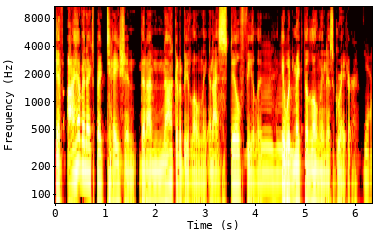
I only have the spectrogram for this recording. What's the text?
if I have an expectation that I'm not going to be lonely and I still feel it, it would make the loneliness greater. Mm-hmm. Yeah.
